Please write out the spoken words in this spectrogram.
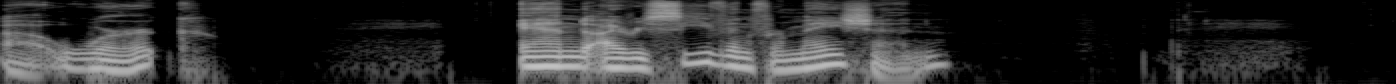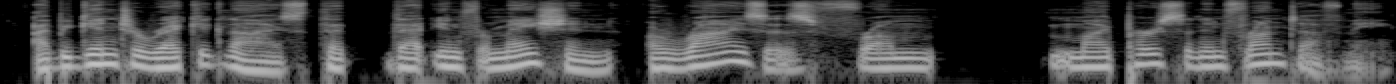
uh, work, and I receive information, I begin to recognize that that information arises from my person in front of me.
